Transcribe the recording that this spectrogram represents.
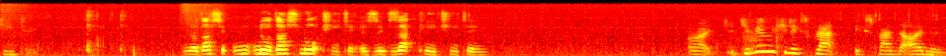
cheating. No, that's no, that's not cheating. It's exactly cheating. Alright, do you think we should expand expand the island?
